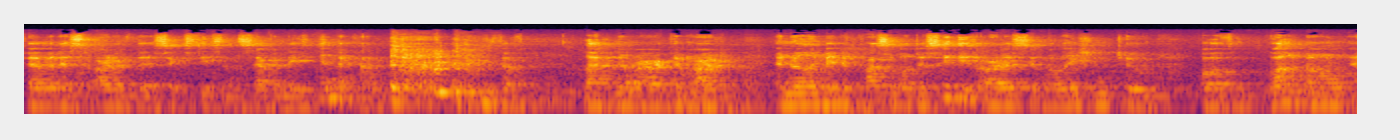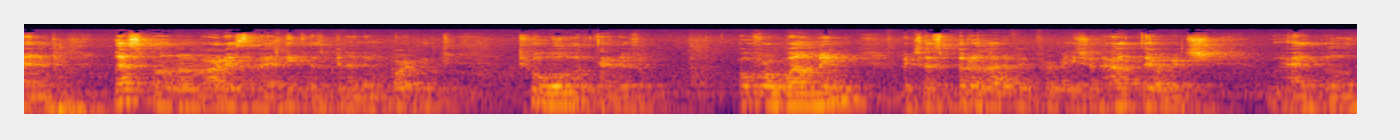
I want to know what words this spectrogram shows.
feminist art of the 60s and 70s in the context of Latin American art and really made it possible to see these artists in relation to both well-known and less well-known artists and I think has been an important tool, kind of overwhelming, which has put a lot of information out there which will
